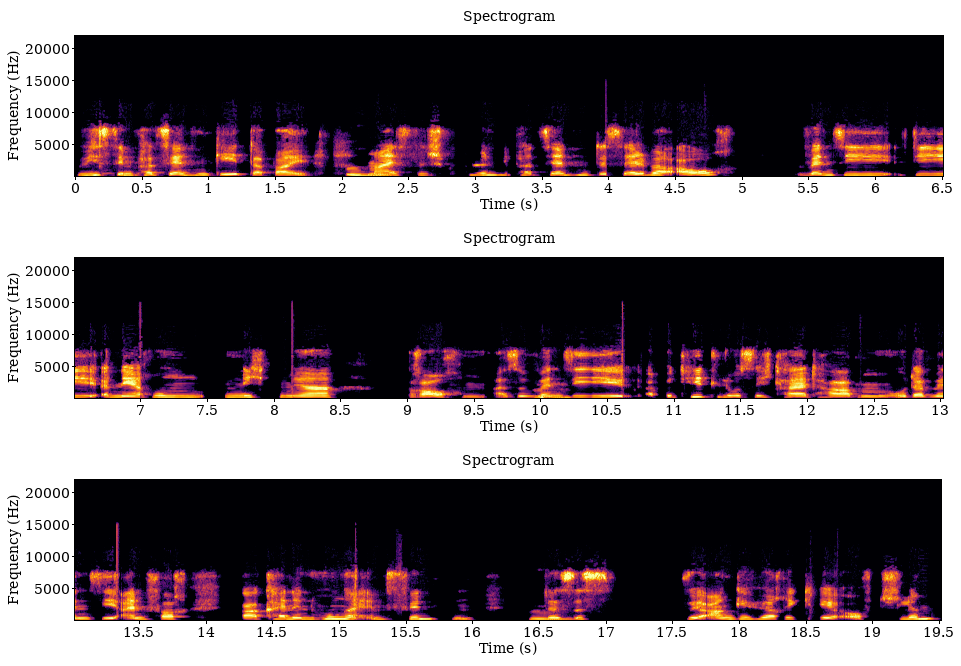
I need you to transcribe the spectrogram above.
wie es dem Patienten geht dabei. Mhm. Meistens spüren die Patienten das selber auch, wenn sie die Ernährung nicht mehr brauchen. Also wenn mhm. sie Appetitlosigkeit haben oder wenn sie einfach gar keinen Hunger empfinden, das mhm. ist für Angehörige oft schlimm,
